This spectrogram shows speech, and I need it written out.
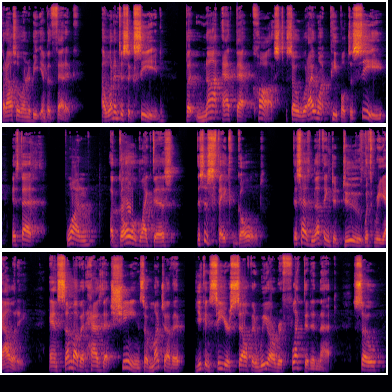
but I also want him to be empathetic. I want him to succeed, but not at that cost. So, what I want people to see is that one, a gold like this, this is fake gold. This has nothing to do with reality. And some of it has that sheen, so much of it, you can see yourself, and we are reflected in that. So,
